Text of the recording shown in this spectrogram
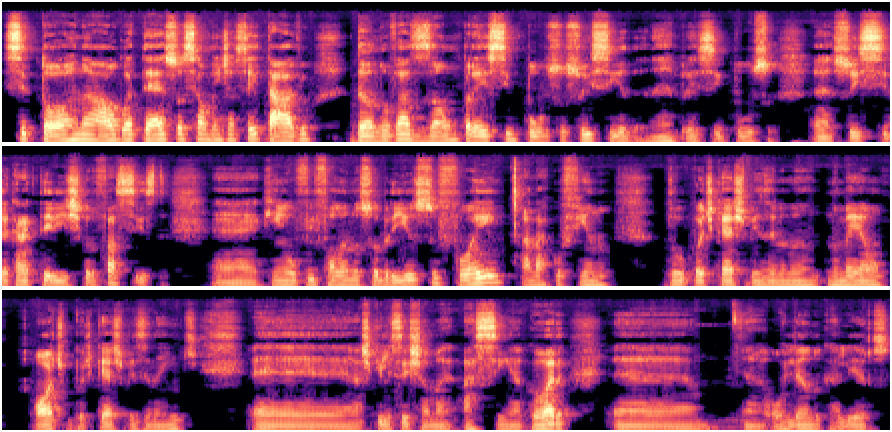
se torna algo até socialmente aceitável, dando vazão para esse impulso suicida, né, para esse impulso é, suicida característico do fascista. É, quem ouvi falando sobre isso foi Anarcofino, do podcast Benzina no, no Meião, ótimo podcast, Benzina Inc. É, acho que ele se chama assim agora, é, é, Olhando Calheiros.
